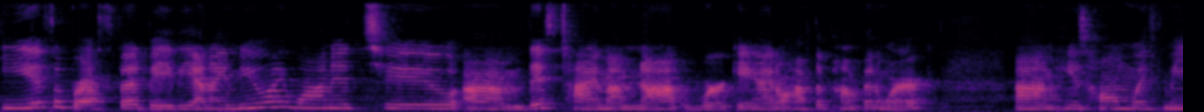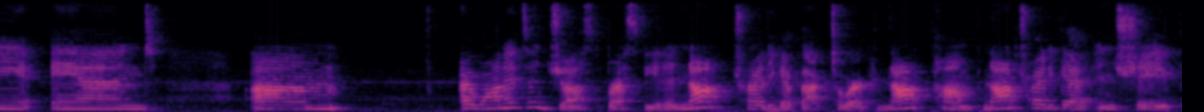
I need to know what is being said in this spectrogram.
he is a breastfed baby, and I knew I wanted to. Um, this time, I'm not working. I don't have to pump and work. Um, he's home with me, and um, I wanted to just breastfeed and not try to get back to work, not pump, not try to get in shape,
